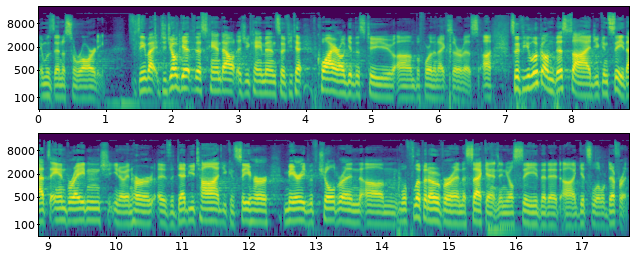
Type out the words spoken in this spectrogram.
and was in a sorority. Anybody, did y'all get this handout as you came in? So if you take choir, I'll give this to you um, before the next service. Uh, so if you look on this side, you can see that's Anne Braden. She, you know, in her as a debutante, you can see her married with children. Um, we'll flip it over in a second, and you'll see that it uh, gets a little different.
